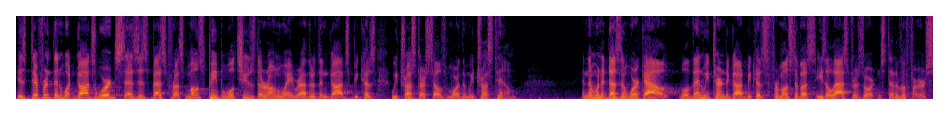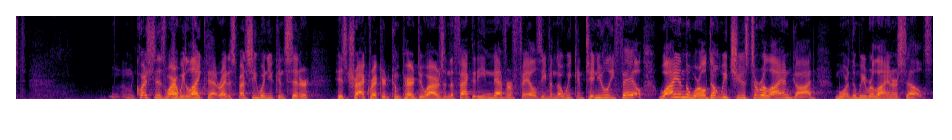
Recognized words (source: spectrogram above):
is different than what God's word says is best for us, most people will choose their own way rather than God's because we trust ourselves more than we trust him. And then when it doesn't work out, well then we turn to God because for most of us he's a last resort instead of a first. The question is why are we like that, right? Especially when you consider his track record compared to ours and the fact that he never fails, even though we continually fail. Why in the world don't we choose to rely on God more than we rely on ourselves?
